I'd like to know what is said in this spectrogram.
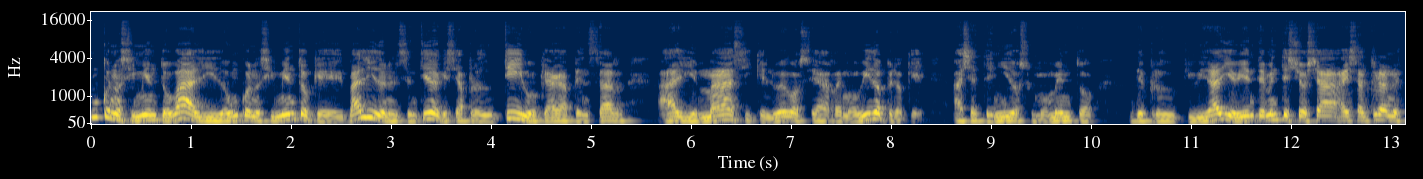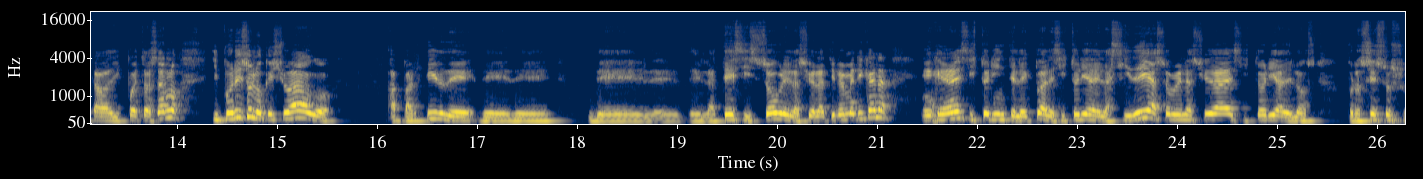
un conocimiento válido, un conocimiento que válido en el sentido de que sea productivo, que haga pensar a alguien más y que luego sea removido, pero que haya tenido su momento de productividad y evidentemente yo ya a esa altura no estaba dispuesto a hacerlo. Y por eso lo que yo hago a partir de, la tesis sobre la ciudad latinoamericana, en general es historia intelectual, es historia de las ideas sobre las ciudades, historia de los procesos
